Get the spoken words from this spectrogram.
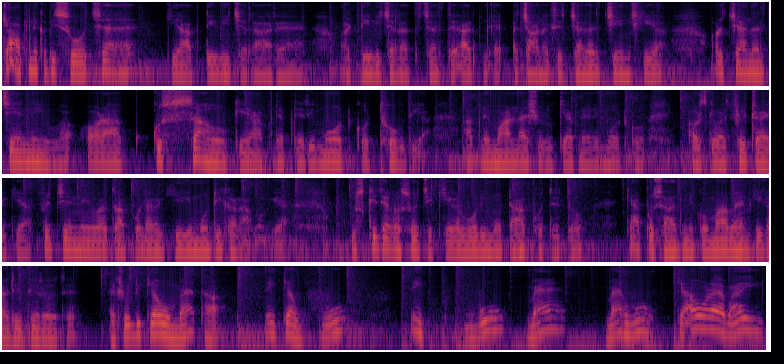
क्या आपने कभी सोचा है कि आप टीवी चला रहे हैं और टीवी चलाते चलाते आपने अचानक से चैनल चेंज किया और चैनल चेंज नहीं हुआ और आप गुस्सा हो के आपने अपने रिमोट को ठोक दिया? आपने मारना शुरू किया अपने रिमोट को और उसके बाद फिर ट्राई किया, फिर चेंज नहीं हुआ तो आपको लगा कि रिमोट ही ख़राब हो गया। उसकी जगह सोचे कि अगर वो रिमोट आप होते तो क्या आप उस आदमी को माँ बहन की गाली दे रहे होते? एक्चुअली क्या वो मैं था? नहीं, क्या वो? नहीं, वो मैं मैं वो क्या हो रहा है भाई?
